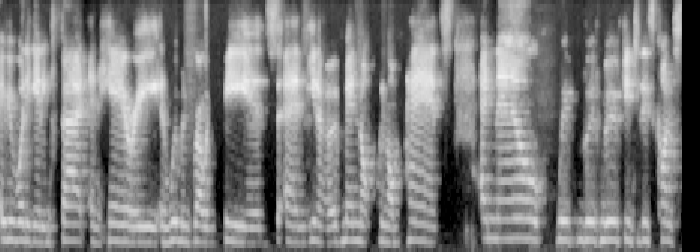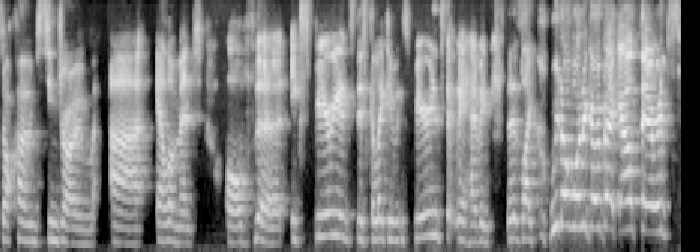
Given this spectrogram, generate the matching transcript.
everybody getting fat and hairy and women growing beards and, you know, men not putting on pants. And now we've, we've moved into this kind of Stockholm syndrome uh, element of the experience, this collective experience that we're having. That it's like we don't want to go back out there. It's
